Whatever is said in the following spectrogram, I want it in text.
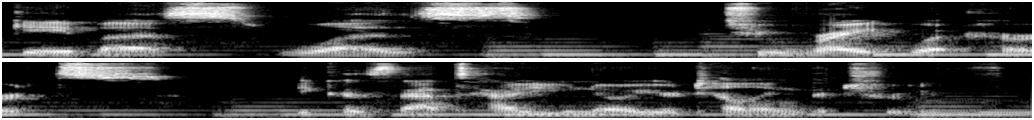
gave us was to write what hurts because that's how you know you're telling the truth.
